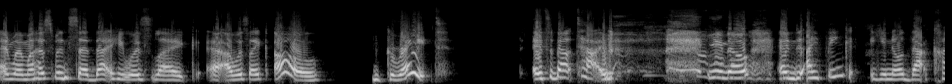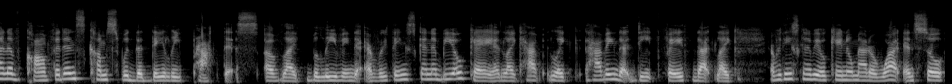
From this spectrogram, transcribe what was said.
And when my husband said that he was like i was like oh great. It's about time you know? And i think you know that kind of confidence comes with the daily practice of like believing that everything's going to be okay and like have like having that deep faith that like everything's going to be okay no matter what. And so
